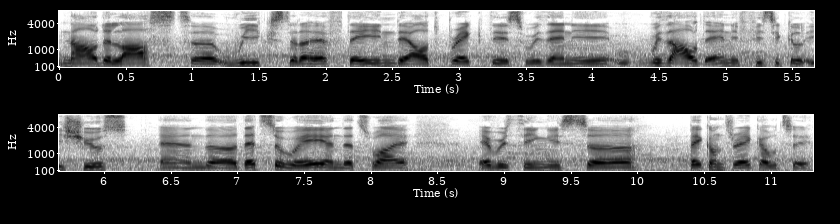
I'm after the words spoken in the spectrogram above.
now the last uh, weeks that I have day in day out practice with any without any physical issues and uh, that's the way and that's why everything is back on track I would say.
